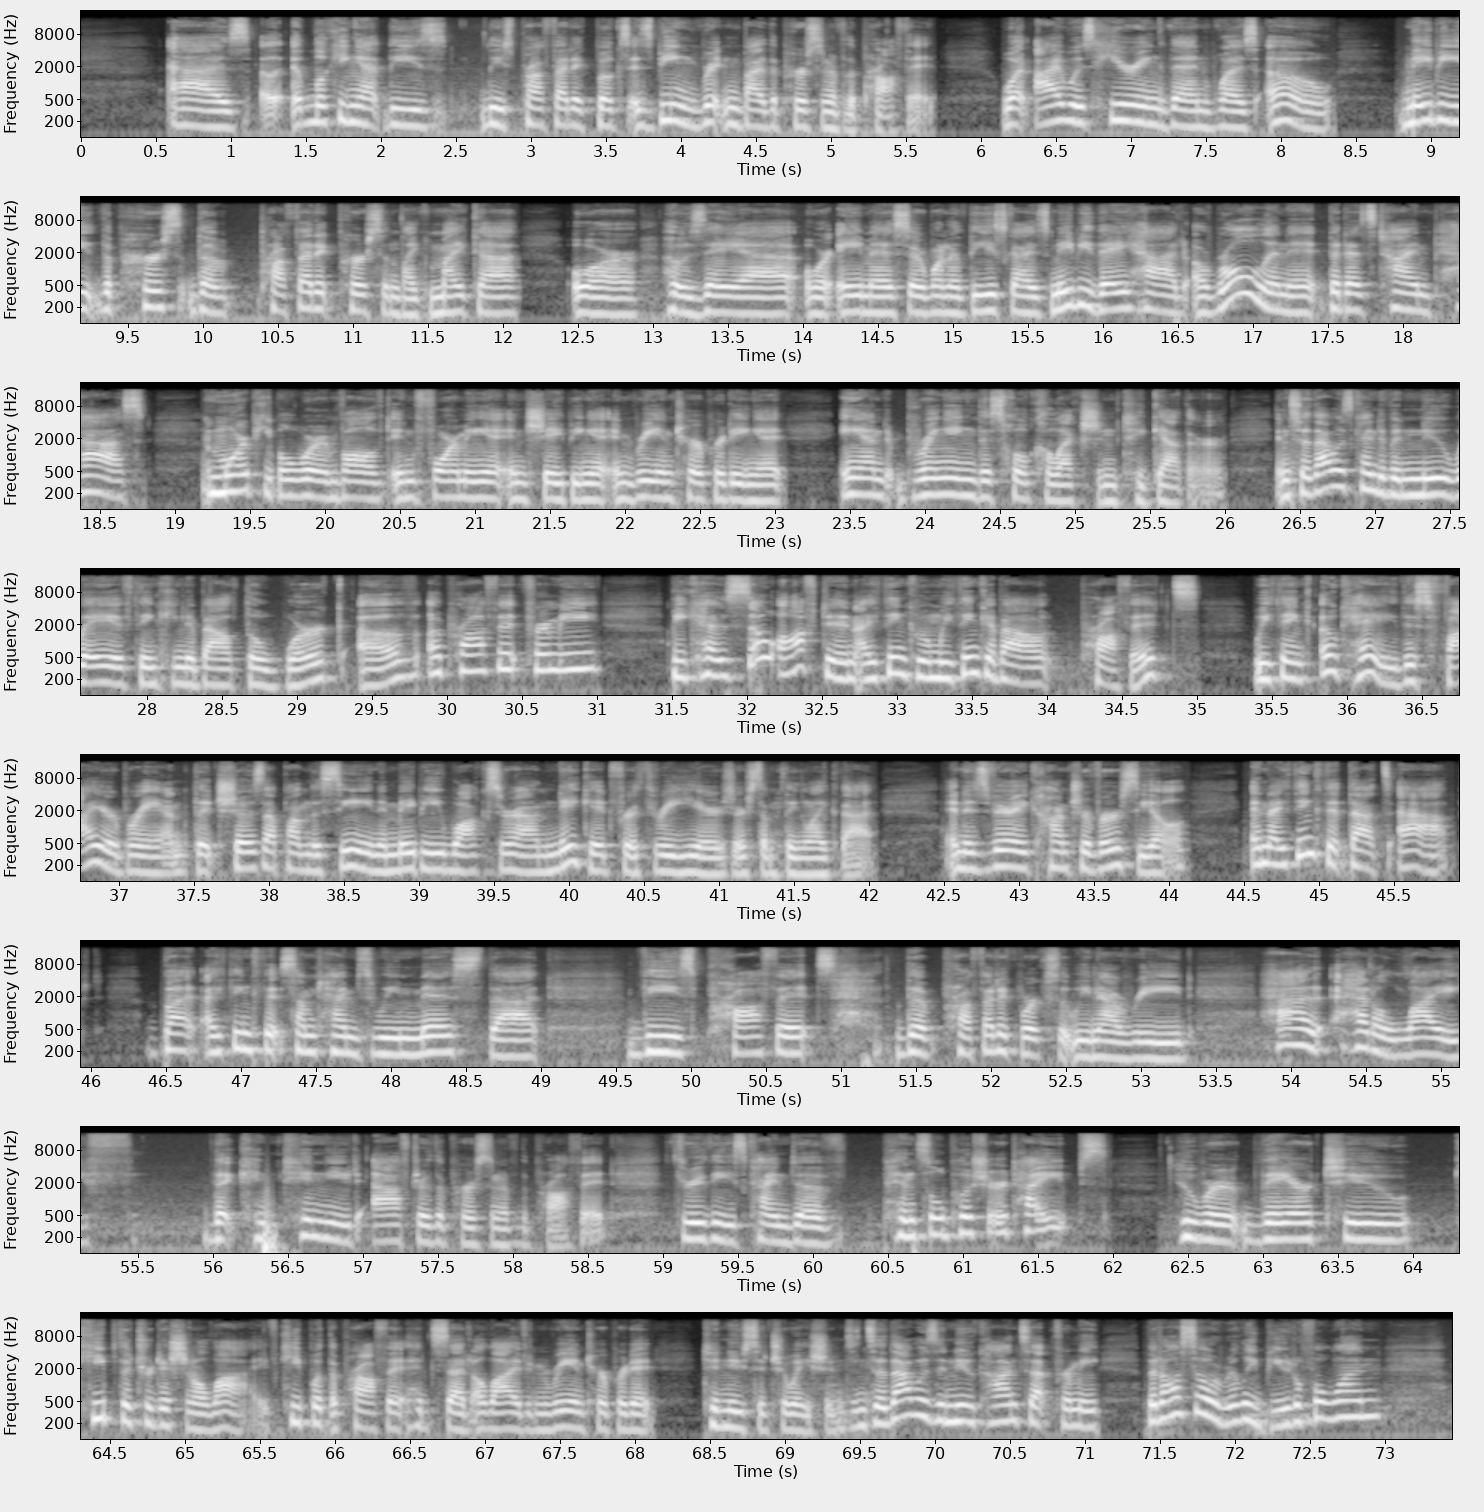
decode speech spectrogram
as uh, looking at these these prophetic books as being written by the person of the prophet. What I was hearing then was, oh, maybe the person the prophetic person like Micah or Hosea or Amos or one of these guys, maybe they had a role in it, but as time passed, more people were involved in forming it and shaping it and reinterpreting it and bringing this whole collection together. And so that was kind of a new way of thinking about the work of a prophet for me. Because so often, I think when we think about prophets, we think, okay, this firebrand that shows up on the scene and maybe walks around naked for three years or something like that and is very controversial. And I think that that's apt, but I think that sometimes we miss that these prophets, the prophetic works that we now read, had had a life that continued after the person of the prophet through these kind of pencil pusher types who were there to keep the tradition alive, keep what the prophet had said alive and reinterpret it to new situations. And so that was a new concept for me, but also a really beautiful one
